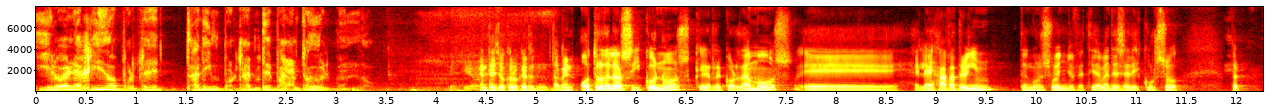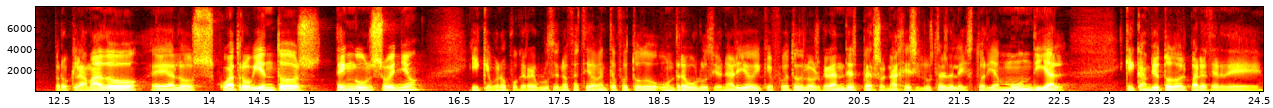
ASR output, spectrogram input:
y lo he elegido por ser tan importante para todo el mundo. Efectivamente, yo creo que también otro de los iconos que recordamos, eh, el I Have a Dream, tengo un sueño, efectivamente ese discurso pr- proclamado eh, a los cuatro vientos, tengo un sueño, y que bueno, porque revolucionó efectivamente, fue todo un revolucionario y que fue otro de los grandes personajes ilustres de la historia mundial, que cambió todo el parecer de,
